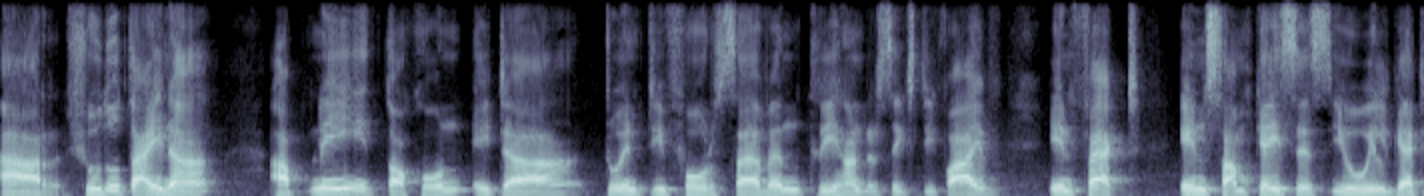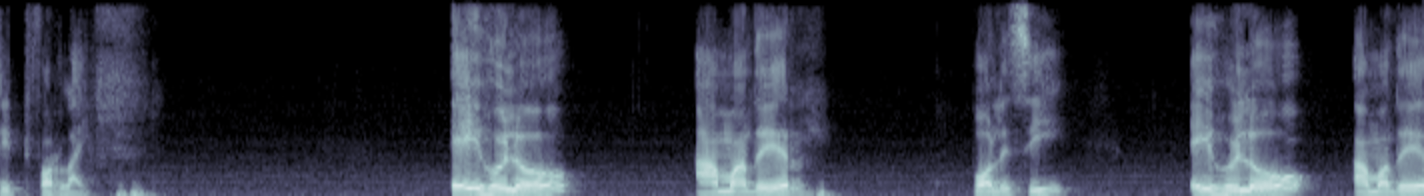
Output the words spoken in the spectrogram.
আর শুধু তাই না, আপনি তখন এটা twenty four seven three hundred sixty five in fact in some cases you will get it for life এই হইল আমাদের পলিসি এই হইল আমাদের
